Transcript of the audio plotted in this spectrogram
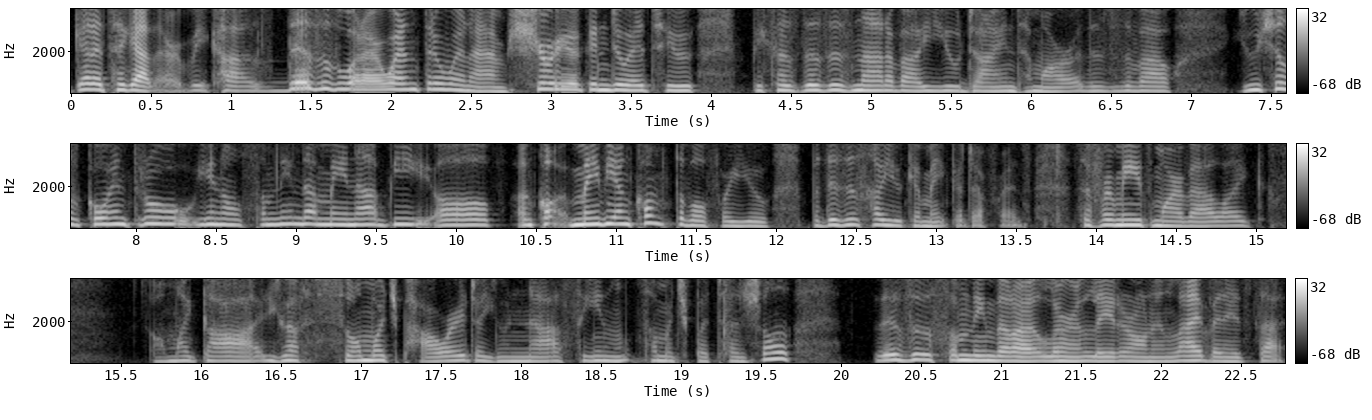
get it together because this is what I went through and I'm sure you can do it too because this is not about you dying tomorrow. This is about you just going through, you know, something that may not be uh unco- maybe uncomfortable for you, but this is how you can make a difference. So for me it's more about like oh my god, you have so much power that you're not seeing so much potential. This is something that I learned later on in life and it's that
